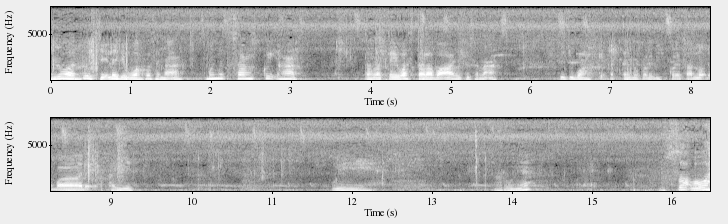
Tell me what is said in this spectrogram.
dulu ada cik lagi buah kau sana semuanya tersangkut ha. Setelah tewas setelah bahan itu sana itu coba kayak kata lo kalau di kulit talok daripada kaya wih naruhnya besar bawah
